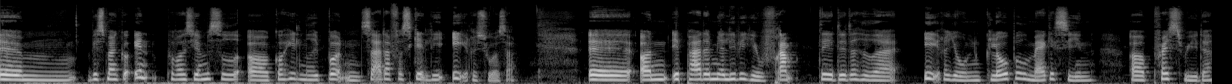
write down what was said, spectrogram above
Øhm, hvis man går ind på vores hjemmeside og går helt ned i bunden, så er der forskellige e-ressourcer. Øh, og et par af dem, jeg lige vil hive frem, det er det, der hedder e-regionen Global Magazine og Press Reader,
